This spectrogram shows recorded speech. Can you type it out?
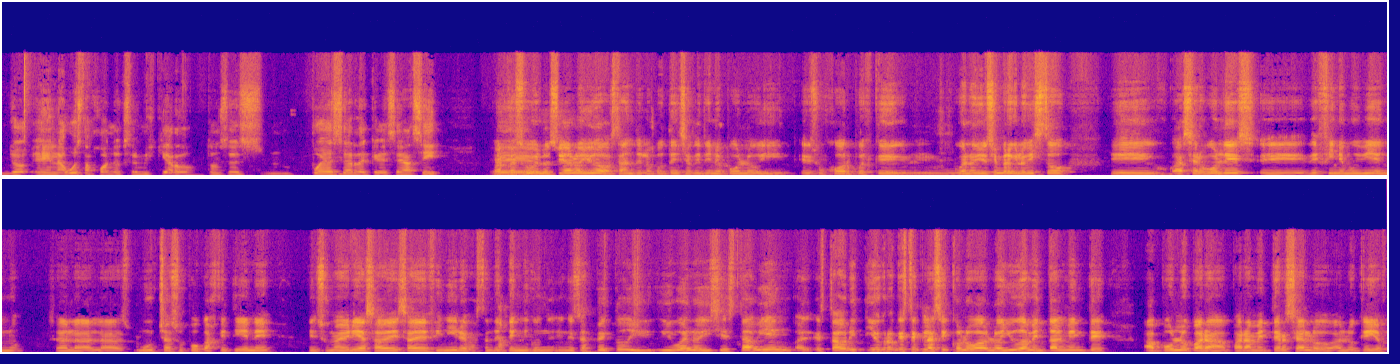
yo en la U está jugando extremo izquierdo. Entonces, mm, puede ser de que sea así. Que Eh, su velocidad lo ayuda bastante, la potencia que tiene Polo y es un jugador pues que, bueno, yo siempre que lo he visto eh, hacer goles eh, define muy bien, ¿no? O sea, la- las muchas o pocas que tiene, en su mayoría sabe, sabe definir, es bastante técnico en, en ese aspecto y, y bueno, y si está bien, está ahorita, yo creo que este clásico lo, lo ayuda mentalmente a Polo para, para meterse a lo, a lo que ellos,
